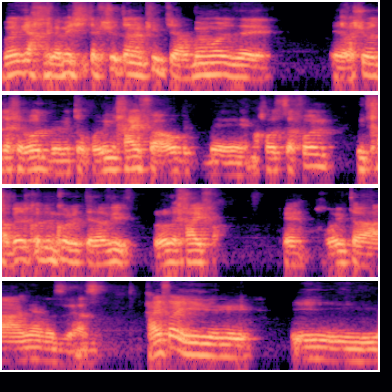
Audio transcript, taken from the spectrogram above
בוא נגיד לך, גם יש התעקשות ענקית שהרבה מאוד אה, רשויות אחרות במטרופולין חיפה או במחוז צפון, להתחבר קודם כל לתל אביב, ולא לחיפה. כן, רואים את העניין הזה. אז חיפה היא, היא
